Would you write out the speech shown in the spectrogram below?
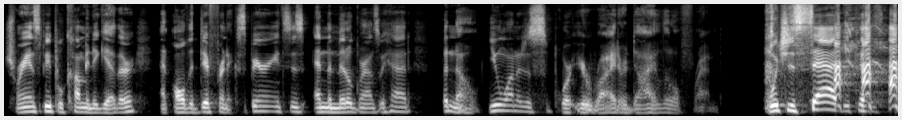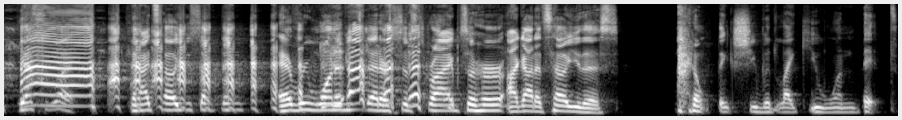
trans people coming together and all the different experiences and the middle grounds we had. But no, you wanted to support your ride or die little friend, which is sad because guess what? Can I tell you something? Every one of you that are subscribed to her, I got to tell you this. I don't think she would like you one bit.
